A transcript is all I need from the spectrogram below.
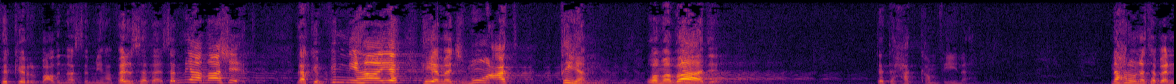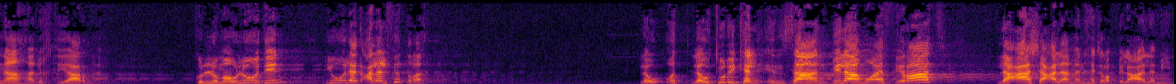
فكر بعض الناس يسميها فلسفة سميها ما شئت. لكن في النهاية هي مجموعة قيم ومبادئ تتحكم فينا. نحن نتبناها باختيارنا. كل مولود يولد على الفطرة. لو لو ترك الإنسان بلا مؤثرات لعاش على منهج رب العالمين.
